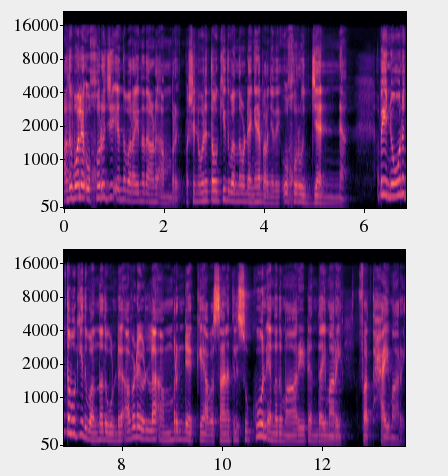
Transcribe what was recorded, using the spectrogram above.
അതുപോലെ ഉഹ്റുജ് എന്ന് പറയുന്നതാണ് അംബ്ര പക്ഷെ നൂന് വന്നുകൊണ്ട് എങ്ങനെ പറഞ്ഞത്? ഉഹ്റുജന്ന. അപ്പോൾ ഈ നൂന് ഇത് വന്നതുകൊണ്ട് അവിടെയുള്ള അമ്പറിന്റെയൊക്കെ അവസാനത്തിൽ സുക്കൂൻ എന്നത് മാറിയിട്ട് എന്തായി മാറി? ഫത്ഹായി മാറി.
